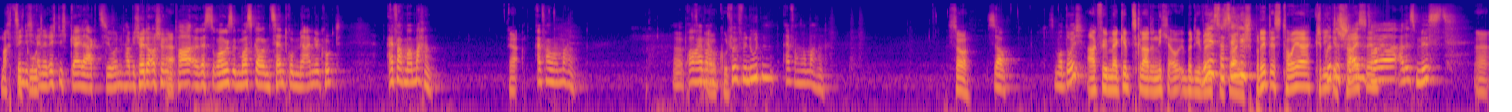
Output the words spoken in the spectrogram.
Macht finde sich ich gut. eine richtig geile Aktion. Habe ich heute auch schon Ja. ein paar äh, Restaurants in Moskau im Zentrum mir angeguckt. Einfach mal machen. Ja, Einfach mal machen. Man braucht Finde ich einfach fünf Minuten, einfach mal machen. so. So, sind wir durch? Arg viel mehr gibt es gerade nicht auch über die Nee, Welt ist zu sagen. tatsächlich- Sprit ist teuer, Krieg Sprit ist ist scheiße teuer, alles Mist. Ja.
